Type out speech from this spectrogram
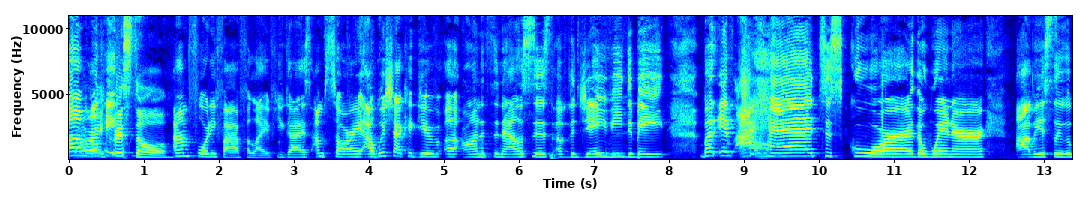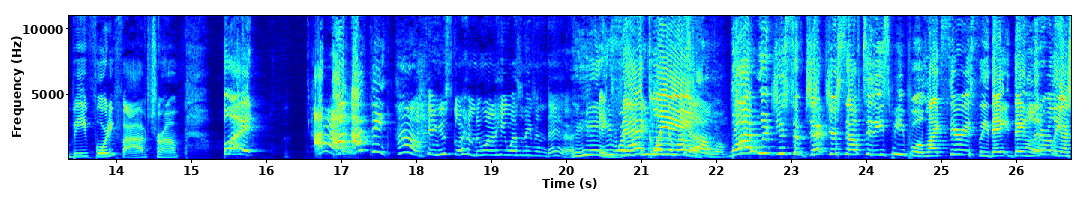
Um, All right, okay. Crystal. I'm 45 for life, you guys. I'm sorry. I wish I could give an honest analysis of the JV debate, but if I had to score the winner, obviously it would be 45 Trump. But I, I, I think How can you score him the winner? He wasn't even there. He, he wasn't- exactly. he wasn't the rest of 'em. Why would you subject yourself to these people? Like seriously, they they No, literally are but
